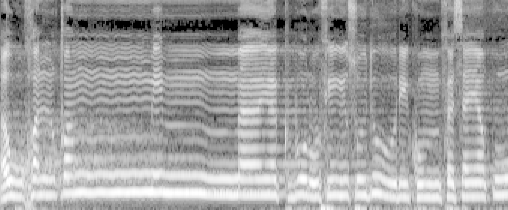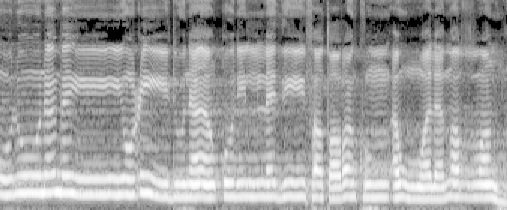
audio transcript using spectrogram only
أو خلقا مما يكبر في صدوركم فسيقولون من يعيدنا قل الذي فطركم أول مرة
